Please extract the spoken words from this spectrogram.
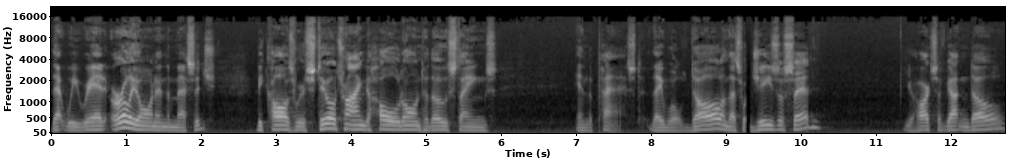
that we read early on in the message because we're still trying to hold on to those things in the past. They will dull, and that's what Jesus said. Your hearts have gotten dull.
